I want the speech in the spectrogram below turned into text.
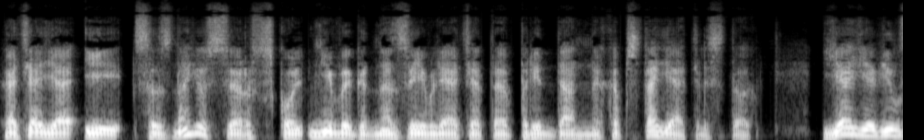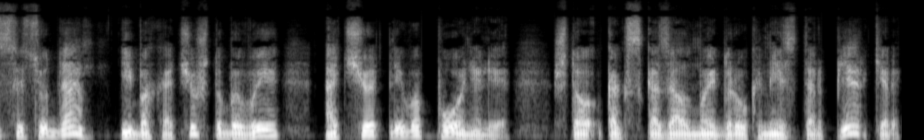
Хотя я и сознаю, сэр, сколь невыгодно заявлять это при данных обстоятельствах, я явился сюда, ибо хочу, чтобы вы отчетливо поняли, что, как сказал мой друг мистер Перкер,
